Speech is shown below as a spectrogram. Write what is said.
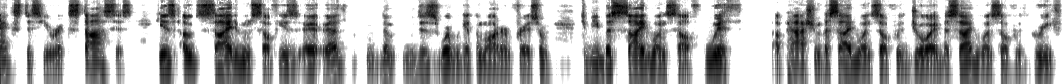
ecstasy or ecstasis. He is outside of himself. He's, uh, the, this is where we get the modern phrase from, to be beside oneself with a passion, beside oneself with joy, beside oneself with grief.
